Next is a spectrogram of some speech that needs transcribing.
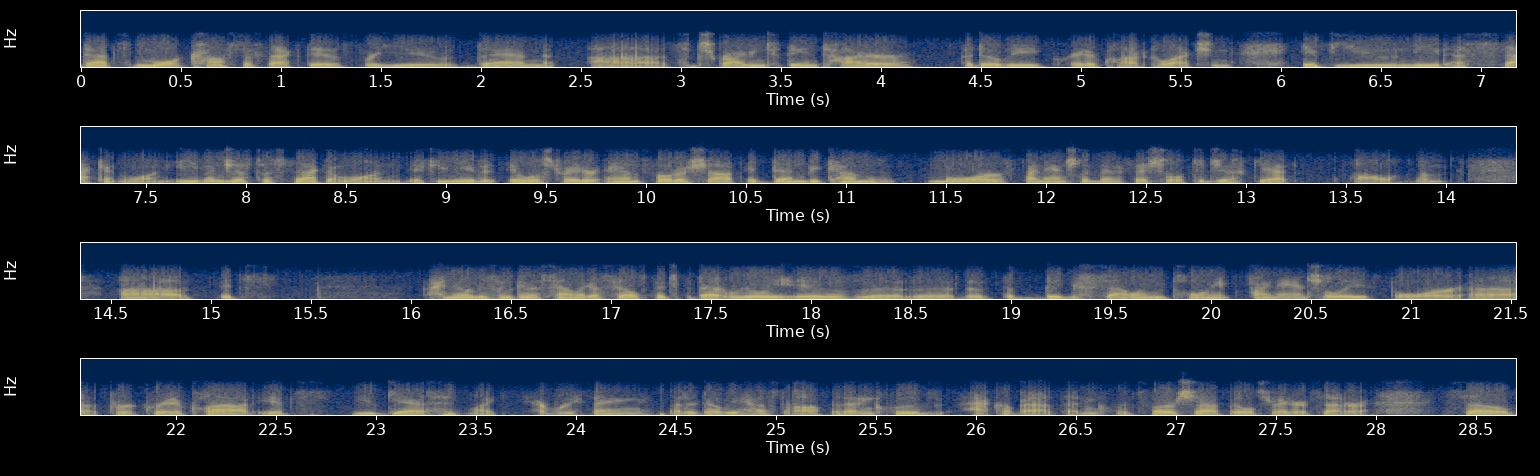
that's more cost effective for you than uh, subscribing to the entire Adobe Creative Cloud Collection. If you need a second one, even just a second one, if you need Illustrator and Photoshop, it then becomes more financially beneficial to just get all of them. Uh, it's, I know this is going to sound like a sales pitch, but that really is the, the, the, big selling point financially for, uh, for Creative Cloud. It's you get like everything that Adobe has to offer. That includes Acrobat, that includes Photoshop, Illustrator, etc. So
